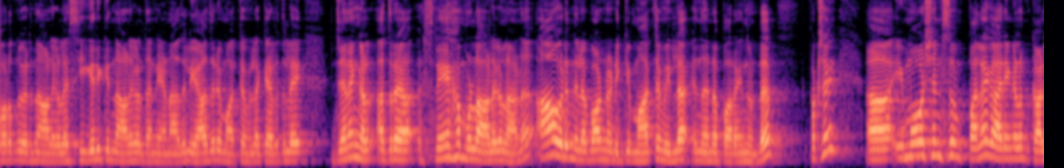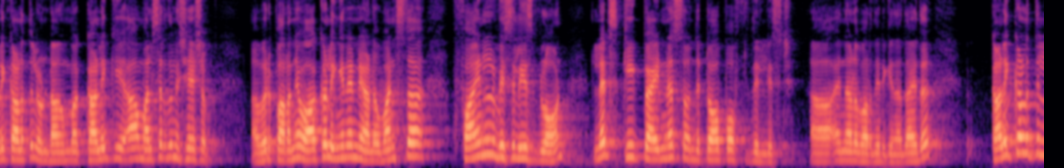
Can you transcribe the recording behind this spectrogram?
പുറന്നു വരുന്ന ആളുകളെ സ്വീകരിക്കുന്ന ആളുകൾ തന്നെയാണ്. അതിൽ യാതൊരു മാറ്റവുമില്ല. കേരളത്തിലെ ജനങ്ങൾ അത്ര സ്നേഹമുള്ള ആളുകളാണ്. ആ ഒരു നിലപാടിന് എനിക്ക് മാറ്റമില്ല എന്ന് തന്നെ പറയുന്നുണ്ട്. പക്ഷേ ഇമോഷൻസും പല കാര്യങ്ങളും കളിക്കളത്തിലുണ്ടാകുമ്പോൾ കളിക്ക് ആ മത്സരത്തിന് ശേഷം അവർ പറഞ്ഞ വാക്കുകൾ ഇങ്ങനെ തന്നെയാണ്. Once the final whistle is blown let's keep kindness on the top of the list എന്നാണ് പറഞ്ഞിരിക്കുന്നത്. അതായത് കളിക്കളത്തിൽ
